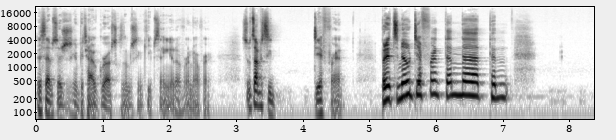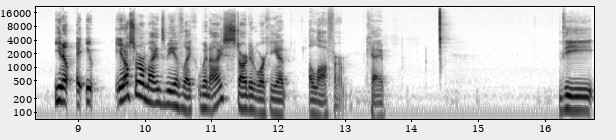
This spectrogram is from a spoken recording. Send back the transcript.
this episode is just going to be titled gross because I'm just going to keep saying it over and over. So it's obviously different, but it's no different than the than you know. It it also reminds me of like when I started working at a law firm. Okay, the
